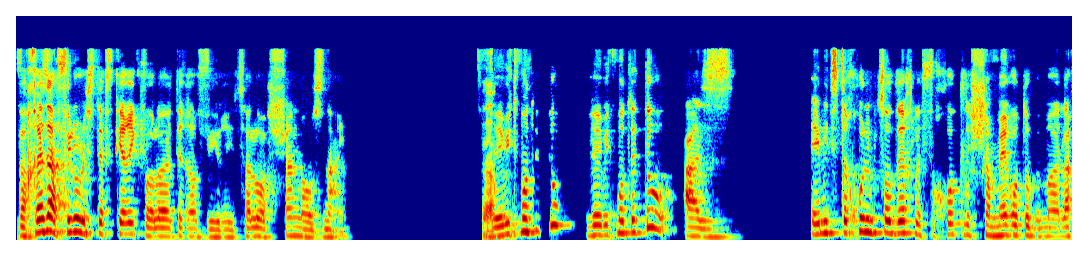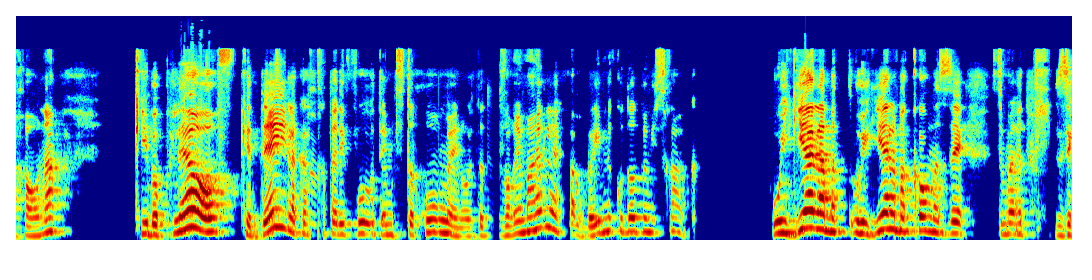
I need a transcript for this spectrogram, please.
ואחרי זה אפילו לסטף קרי כבר לא היה יותר אוויר, יצא לו עשן מהאוזניים. Yeah. והם התמוטטו, והם התמוטטו, אז הם יצטרכו למצוא דרך לפחות לשמר אותו במהלך העונה, כי בפלייאוף, כדי לקחת אליפות, הם יצטרכו ממנו את הדברים האלה, 40 נקודות במשחק. הוא הגיע, למת... הוא הגיע למקום הזה, זאת אומרת, זה,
